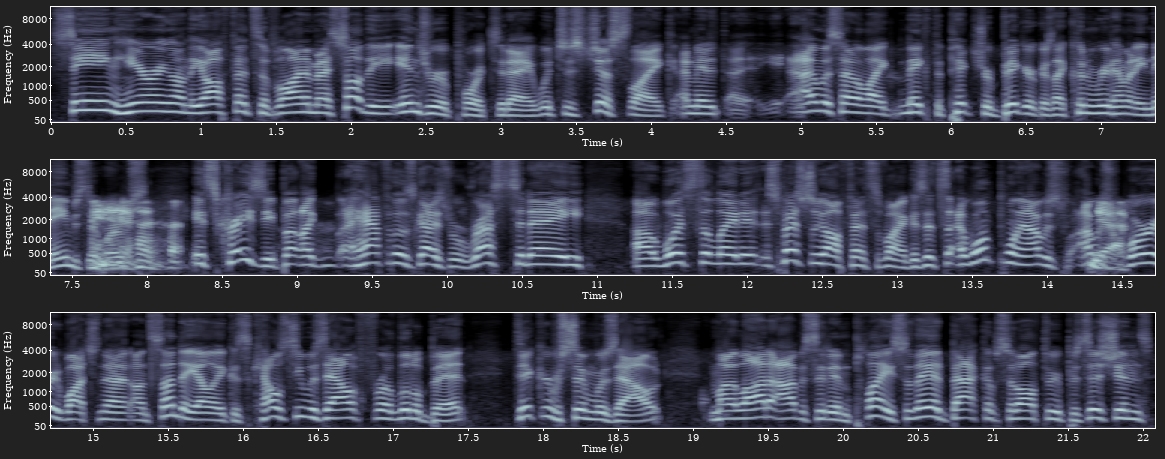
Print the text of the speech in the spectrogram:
seeing, hearing on the offensive line? I mean, I saw the injury report today, which is just like, I mean, it, I almost had to like make the picture bigger because I couldn't read how many names there were. It was, it's crazy, but like half of those guys were rest today. Uh, what's the latest, especially offensive line? Because it's at one point I was I was yeah. worried watching that on Sunday, Eliot, because Kelce was out for a little bit, Dickerson was out, Mailata obviously didn't play, so they had backups at all three positions.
